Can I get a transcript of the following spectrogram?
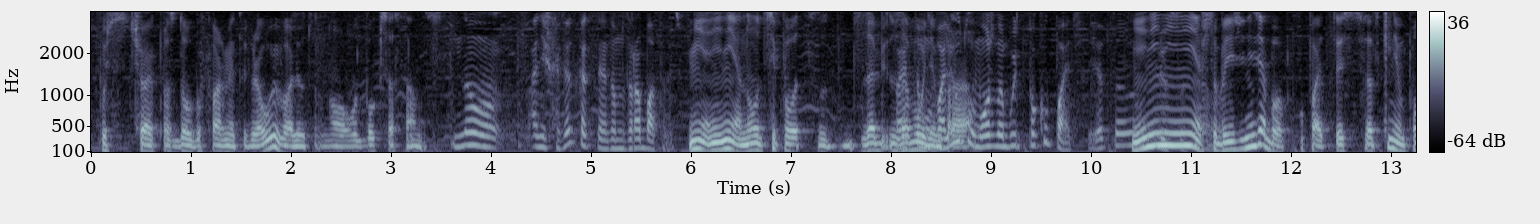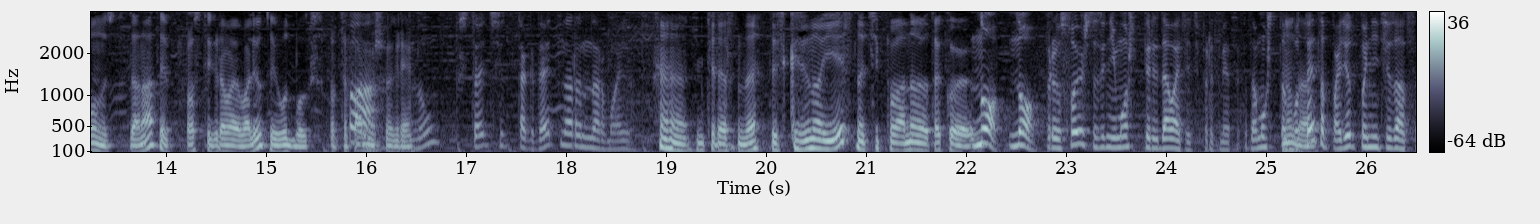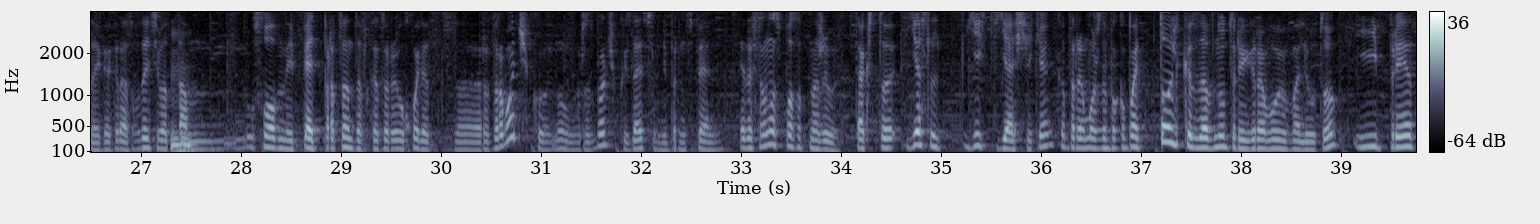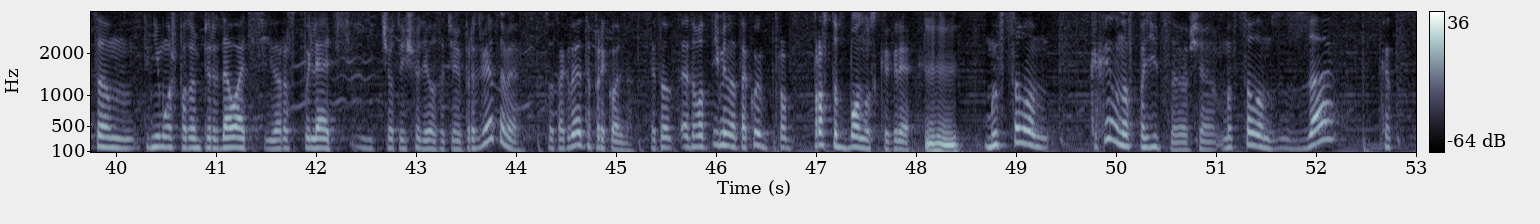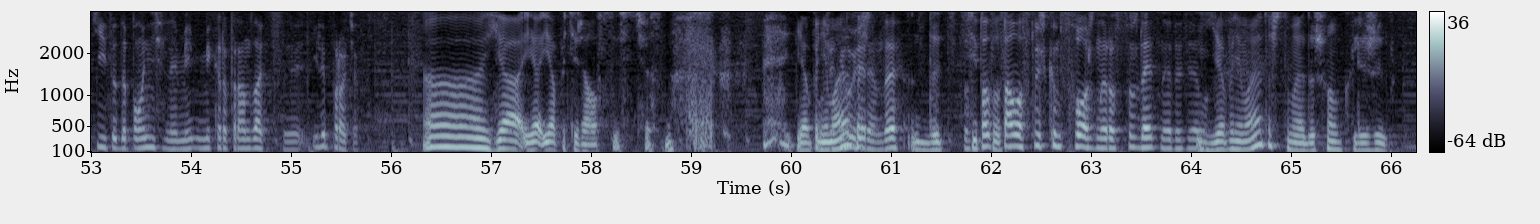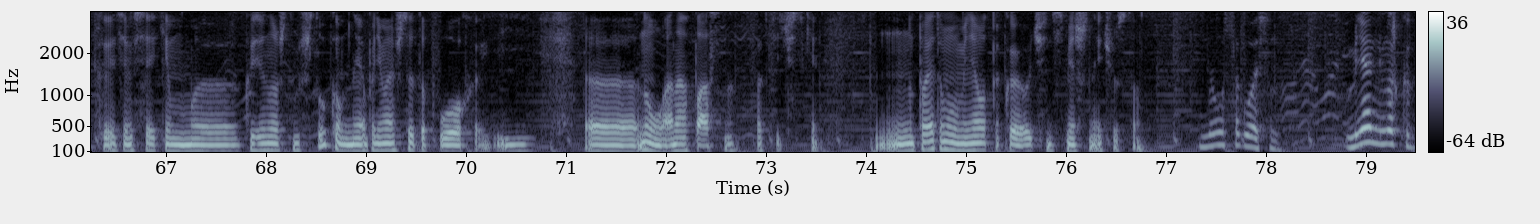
Пусть человек просто долго фармит игровую валюту, но лутбоксы останутся. Но они же хотят как-то на этом зарабатывать. Не-не-не, ну вот типа вот заб- Поэтому забудем валюту про... можно будет покупать. И Это Не-не-не, плюс чтобы нельзя было покупать. То есть откинем полностью донаты, просто игровая валюта и лутбокс. Ты А, в игре. Ну, кстати, тогда это, наверное, нормально. Интересно, да? То есть казино есть, но типа оно такое... Но, но, при условии, что ты не можешь передавать эти предметы. Потому что Ну вот да. это пойдет монетизация как раз. Вот эти вот Мгм. там условные 5%, которые уходят э, разработчику, ну, разработчику, издателю не принципиально. Это все равно способ наживы. Так что, если есть ящики, которые можно покупать только за внутриигровую валюту, и при этом ты не можешь потом передавать, и распылять и что-то еще делать с этими предметами, то тогда это прикольно. Это, это вот именно такой про- просто бонус к игре. Мгм. Мы в целом... Какая у нас позиция вообще? Мы в целом за какие-то дополнительные ми- микротранзакции или против? А, Я, я, я потерялся, если честно. Я понимаю, Ты не уверен, да? что- да, Ста- типа, Стало слишком сложно рассуждать на эту тему. я понимаю то, что моя душонка лежит к этим всяким э, казиношным штукам, но я понимаю, что это плохо и э, ну она опасна фактически. Поэтому у меня вот такое очень смешанное чувство. Ну, согласен. У меня немножко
